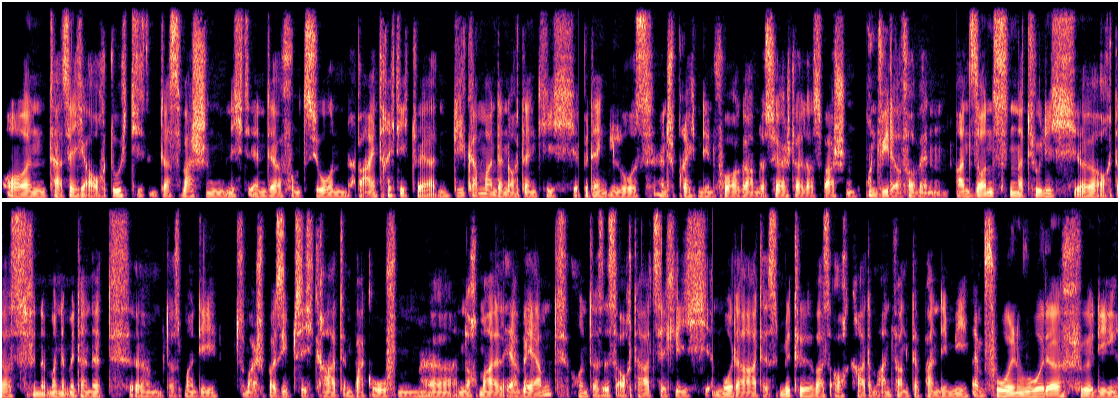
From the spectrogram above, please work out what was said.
und tatsächlich auch durch die, das Waschen nicht in der Funktion beeinträchtigt werden. Die kann man dann auch, denke ich, bedenkenlos entsprechend den Vorgaben des Herstellers waschen und wiederverwenden. Ansonsten natürlich, äh, auch das findet man im Internet, äh, dass man die zum Beispiel bei 70 Grad im Backofen äh, nochmal erwärmt. Und das ist auch tatsächlich ein moderates Mittel, was auch gerade am Anfang der Pandemie empfohlen wurde für die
